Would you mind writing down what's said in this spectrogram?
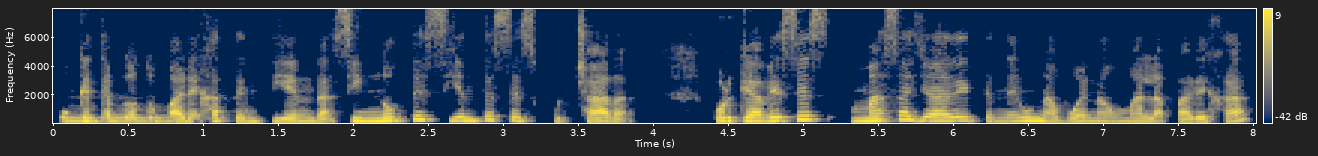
o que tu pareja te entienda, si no te sientes escuchada, porque a veces más allá de tener una buena o mala pareja,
